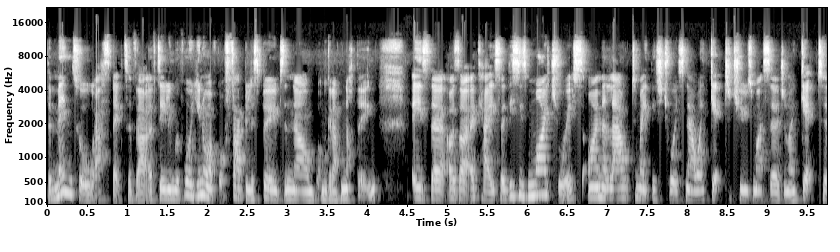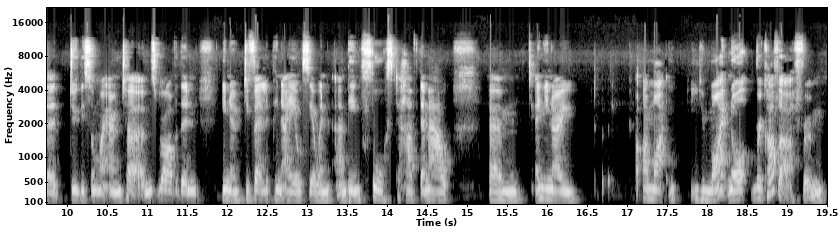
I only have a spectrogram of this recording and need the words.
the mental aspect of that of dealing with, well, you know, I've got fabulous boobs and now I'm going to have nothing, is that I was like, okay, so this is my choice. I'm allowed to make this choice now. I get to choose my surgeon. I get to do this on my own terms rather than, you know, developing ALCL and, and being forced to have them out. Um, and, you know, I might, you might not recover from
